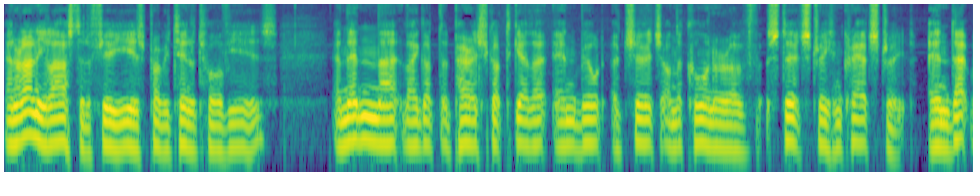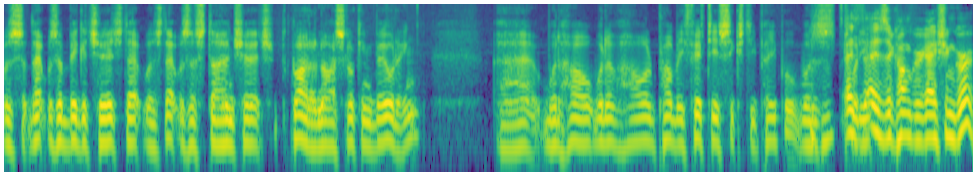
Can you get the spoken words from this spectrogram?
and it only lasted a few years, probably ten or twelve years. And then uh, they got the parish got together and built a church on the corner of Sturt Street and Crouch Street, and that was that was a bigger church. That was that was a stone church, quite a nice looking building. Uh, would hold would have held probably 50 or 60 people. Was As, 20 as the congregation grew.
